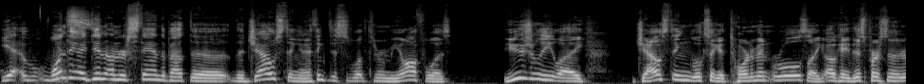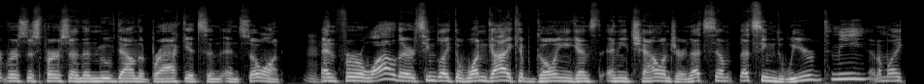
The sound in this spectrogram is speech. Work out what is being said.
yeah, one thing I didn't understand about the the jousting, and I think this is what threw me off was usually like jousting looks like a tournament rules, like okay, this person versus this person, and then move down the brackets and and so on. Mm-hmm. And for a while there, it seemed like the one guy kept going against any challenger, and that some that seemed weird to me. And I'm like,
